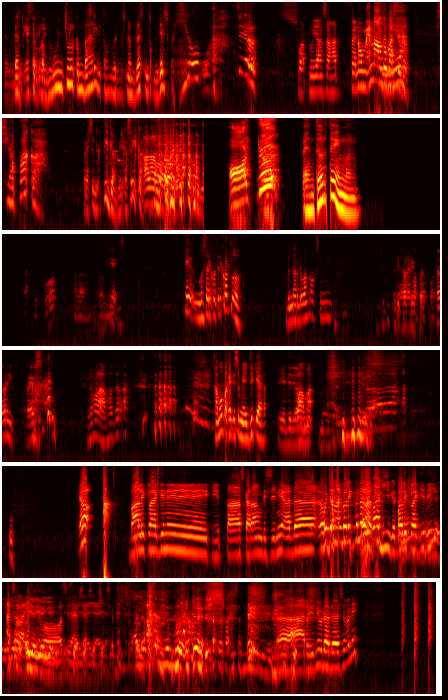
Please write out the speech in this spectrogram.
Dan T-Rex tiba-tiba muncul kembali di tahun 2019 untuk menjadi superhero. Cir. Suatu yang sangat fenomenal tuh pasti Iya. tuh. Siapakah presiden ketiga Amerika Serikat? Alah, Entertainment. Oke. Eh, nggak usah record-record loh. Bentar doang kok sini. Record, record. Oh, rip, rip. Ini mah lama Zer ah. Kamu pakai tisu magic ya? Iya jadi Lama. lama. Uff. Yuk, balik lagi nih. Kita sekarang di sini ada. Oh jangan balik beneran. Balik lagi katanya. Balik lagi di Oh, iya, iya, acara. Oh, iya, ini, iya, iya. bos. Siap, Iya, siap, iya, siap, iya, siap, siap, siap. Ayo bisa diem bu. Kita bisa diem. Nah, hari ini udah ada siapa nih?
